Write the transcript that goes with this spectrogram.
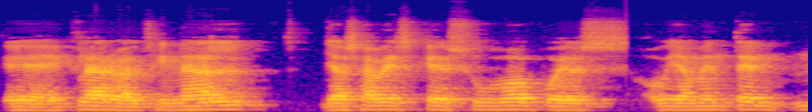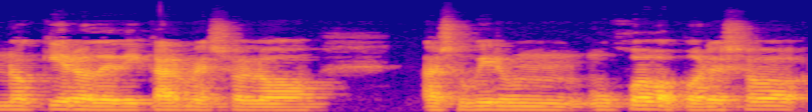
claro, al final ya sabéis que subo, pues obviamente no quiero dedicarme solo a subir un, juego, por eso,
